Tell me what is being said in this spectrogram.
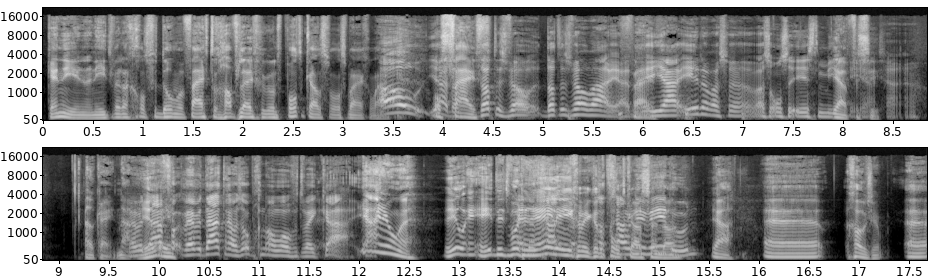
kende je nog niet? We hebben godverdomme 50 afleveringen van de podcast volgens mij gemaakt. Oh, ja, Of vijf. Dat, is wel, dat is wel waar. Ja. Vijf. Een jaar eerder was, eh, was onze eerste meeting. Ja, precies. Ja, ja. Oké, We, nou, hebben heel, daar, we hebben daar trouwens opgenomen over het WK. Ja, jongen. Heel, dit wordt En een hele ingewikkelde dat gaan we podcast. nu weer dan. doen. Ja. eh gozer. eh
